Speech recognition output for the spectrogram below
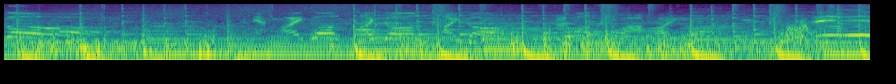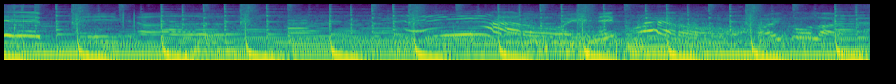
ゴーハイゴーハイゴーハイゴーハイゴーハイゴーえー、えー、あーええー、やろええねこやろハイゴーだろ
